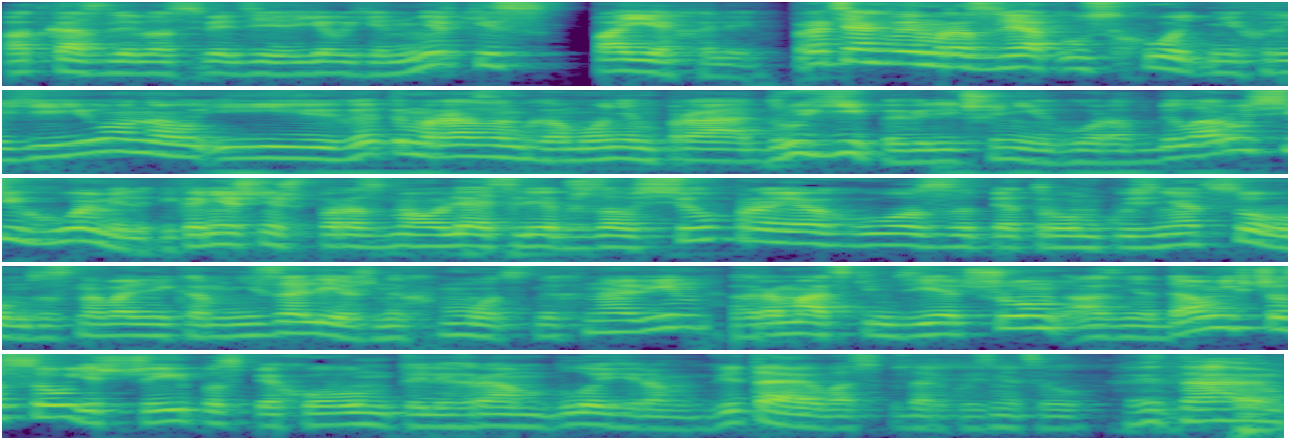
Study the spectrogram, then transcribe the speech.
Падкаст для вас вядзе Евген Меркіс. Паехалі. Працягваем разгляд усходніх рэгіёнаў і гэтым разам гамонім пра другі па велічыні горад Беларусі гомель. І канешне ж паразмаўляць лепш за ўсё пра яго з Пятром Кузняцовым, заснавальнікам незалежных моцных навін, грамадскім дзеячом, а з нядаўніх часоў яшчэ і паспяховым тэлеграм-блогерам. Вітаю вас, спадар Кузняцоў. Вітаю.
